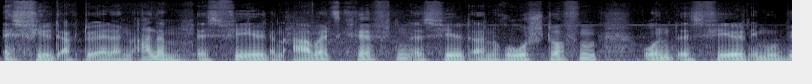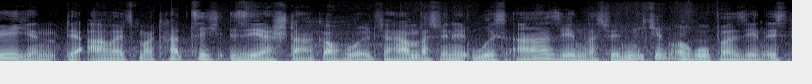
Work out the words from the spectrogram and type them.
Es fehlt aktuell an allem. Es fehlt an Arbeitskräften, es fehlt an Rohstoffen und es fehlt Immobilien. Der Arbeitsmarkt hat sich sehr stark erholt. Wir haben, was wir in den USA sehen, was wir nicht in Europa sehen, ist,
